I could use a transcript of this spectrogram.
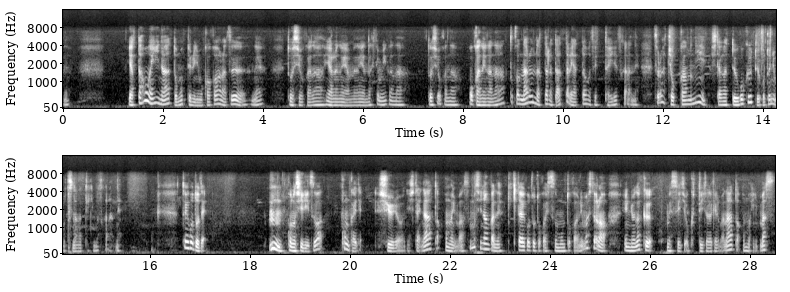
ね、やった方がいいなと思ってるにもかかわらず、ね、どうしようかな、やらないやめない、やんなくてもいいかな、どうしようかな、お金がな、とかなるんだったら、だったらやった方が絶対ですからね。それは直感に従って動くということにもつながっていきますからね。ということで、このシリーズは今回で終了にしたいなと思います。もし何かね、聞きたいこととか質問とかありましたら、遠慮なくメッセージ送っていただければなと思います。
